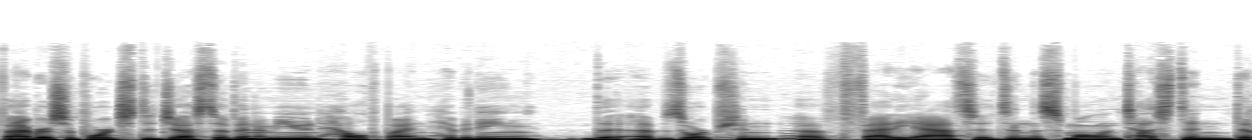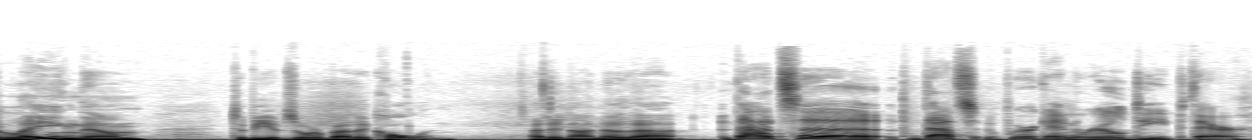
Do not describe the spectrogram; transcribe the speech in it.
Fiber supports digestive and immune health by inhibiting the absorption of fatty acids in the small intestine, delaying them to be absorbed by the colon. I did not know that. That's a that's we're getting real deep there,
